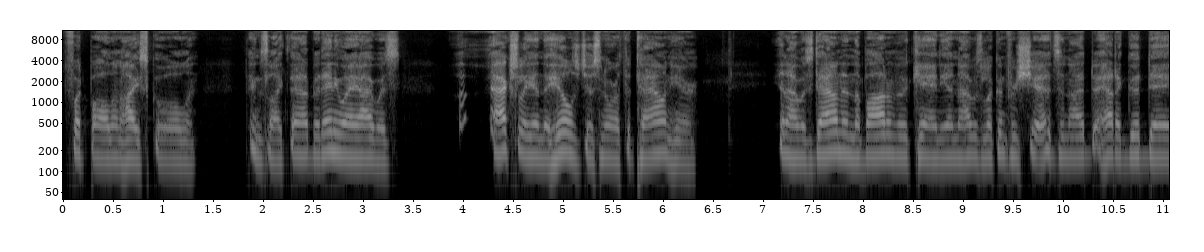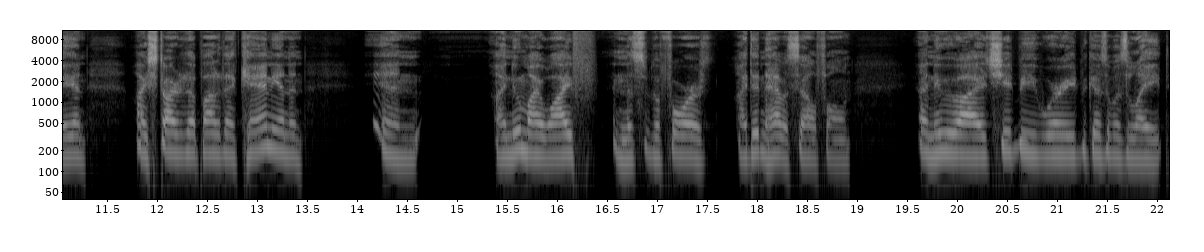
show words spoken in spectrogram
football in high school and things like that. But anyway, I was actually in the hills just north of town here, and I was down in the bottom of a canyon. I was looking for sheds, and I'd had a good day, and I started up out of that canyon, and and I knew my wife, and this is before I didn't have a cell phone. I knew I she'd be worried because it was late,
